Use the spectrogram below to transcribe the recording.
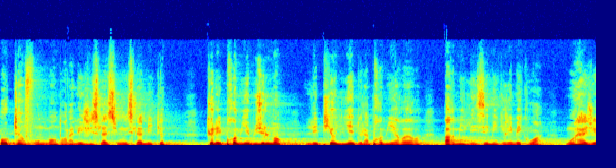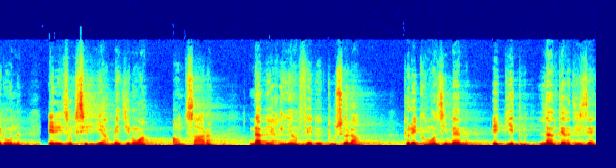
aucun fondement dans la législation islamique, que les premiers musulmans, les pionniers de la première heure, parmi les émigrés mécois, muhajiroun, et les auxiliaires médinois, ansar, n'avaient rien fait de tout cela, que les grands imams et guides l'interdisaient,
